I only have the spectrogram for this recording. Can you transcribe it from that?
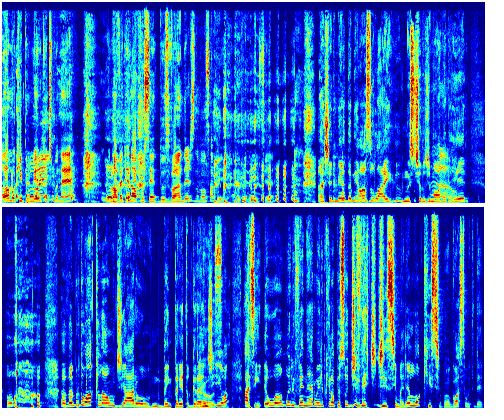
Amo que primeiro que, tipo, né? O 99% dos Wanders não vão saber a referência. Achei ele meio Daniel Azulay no estilo de não. moda dele. Eu lembro do Oclão de aro bem preto grande. E eu, assim, eu amo ele, venero ele porque ele é uma pessoa divertidíssima. Ele é louquíssimo. Eu gosto muito dele.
